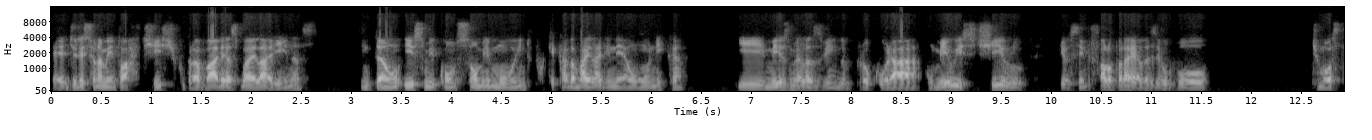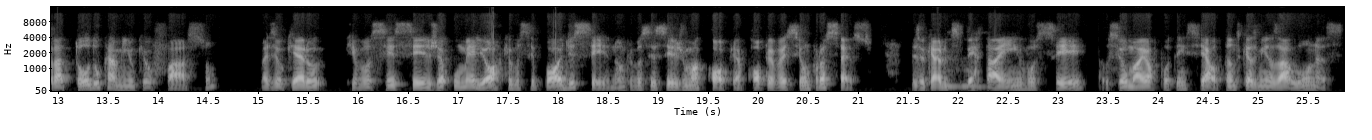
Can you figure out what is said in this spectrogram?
é, direcionamento artístico para várias bailarinas. Então, isso me consome muito, porque cada bailarina é única, e mesmo elas vindo procurar o meu estilo, eu sempre falo para elas: eu vou te mostrar todo o caminho que eu faço, mas eu quero que você seja o melhor que você pode ser, não que você seja uma cópia. A cópia vai ser um processo. Mas eu quero uhum. despertar em você o seu maior potencial. Tanto que as minhas alunas,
